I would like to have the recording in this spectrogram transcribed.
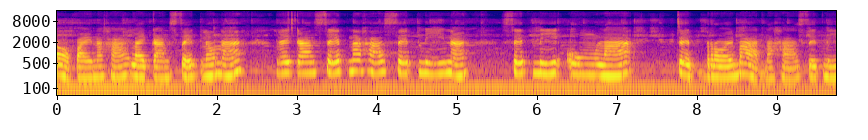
ต่อไปนะคะ รายการเซตแล้วนะ รายการเซตนะคะ เซตนี้นะ เซตนี้องค์ละ 700 บาทนะคะ เซตนี้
